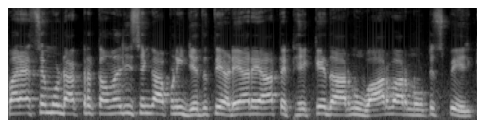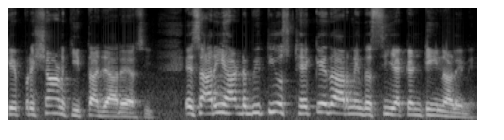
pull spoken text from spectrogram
ਪਰ ਐਸਐਮਓ ਡਾਕਟਰ ਕਮਲਜੀਤ ਸਿੰਘ ਆਪਣੀ ਜਿੱਦ ਤੇ ਅੜਿਆ ਰਿਹਾ ਤੇ ਠੇਕੇਦਾਰ ਨੂੰ ਵਾਰ-ਵਾਰ ਨੋਟਿਸ ਭੇਜ ਕੇ ਪਰੇਸ਼ਾਨ ਕੀਤਾ ਜਾ ਰਿਹਾ ਸੀ। ਇਹ ਸਾਰੀ ਹੱਡਬੀਤੀ ਉਸ ਠੇਕੇਦਾਰ ਨੇ ਦੱਸੀ ਹੈ, ਕੰਟੀਨ ਵਾਲੇ ਨੇ।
